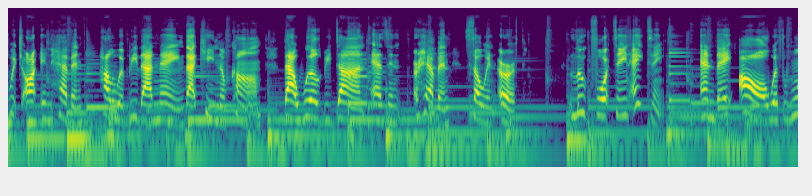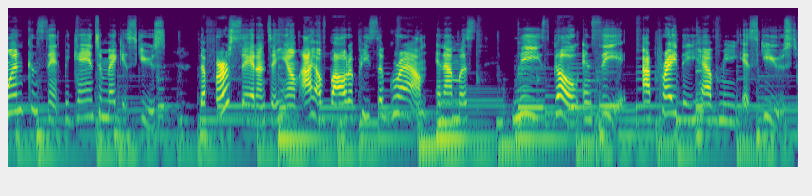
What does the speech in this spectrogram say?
which art in heaven, hallowed be thy name, thy kingdom come, thy will be done as in heaven, so in earth. Luke 14, 18. And they all with one consent began to make excuse. The first said unto him, I have bought a piece of ground, and I must needs go and see it. I pray thee have me excused.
